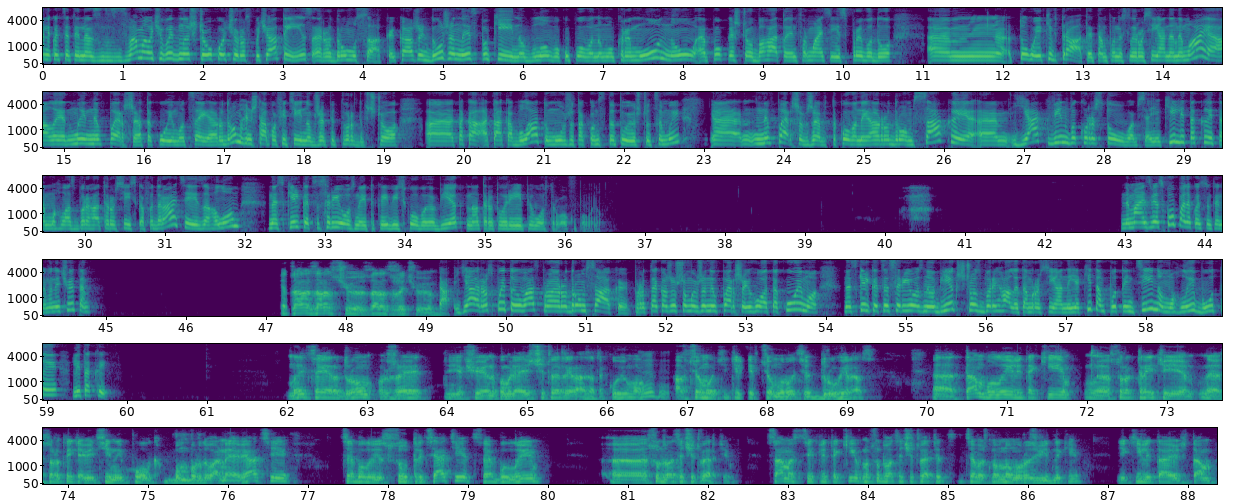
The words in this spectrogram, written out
Пане Константине, з вами очевидно, що хочу розпочати із аеродрому Саки. кажуть, дуже неспокійно було в окупованому Криму. Ну е, поки що багато інформації з приводу ем, того, які втрати там понесли росіяни, немає. Але ми не вперше атакуємо цей аеродром. Генштаб офіційно вже підтвердив, що е, така атака була, тому вже так констатую, що це ми е, не вперше вже атакований аеродром Саки. Е, як він використовувався? Які літаки там могла зберігати Російська Федерація? І загалом наскільки це серйозний такий військовий об'єкт на території півострова окупованого? Немає зв'язку, пане Константине, ви не чуєте? Я зараз зараз чую, зараз вже чую. Так, я розпитую вас про аеродром Саки. Проте кажу, що ми вже не вперше його атакуємо. Наскільки це серйозний об'єкт, що зберігали там росіяни? Які там потенційно могли бути літаки? Ми цей аеродром вже, якщо я не помиляюсь, четвертий раз атакуємо. Угу. А в цьому тільки в цьому році другий раз. Е, там були літаки 43-й 43 авіаційний полк бомбардувальної авіації. Це були Су-30, це були е, Су-24. Саме з цих літаків, ну Су-24 це в основному розвідники, які літають там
